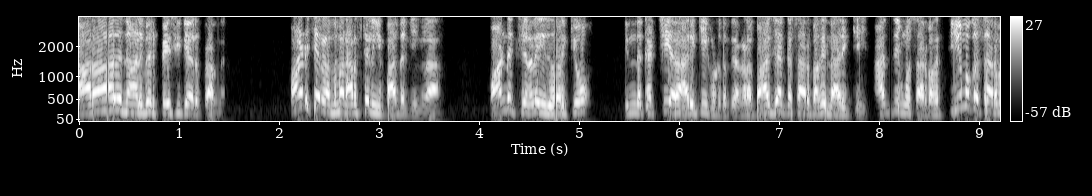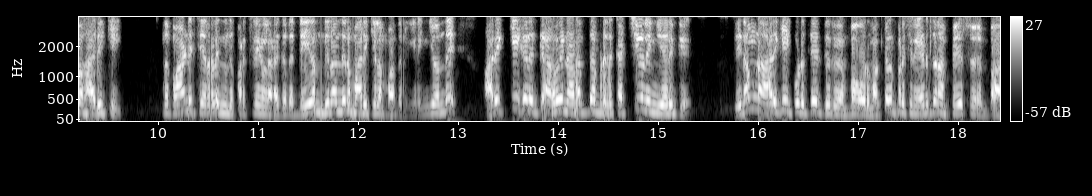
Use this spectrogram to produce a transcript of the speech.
யாராவது நாலு பேர் பேசிட்டே இருப்பாங்க. பாண்டிச்சேரியில் அந்த மாதிரி அரசியல் நீங்க பாத்துருக்கீங்களா பாண்டிச்சேரியில இது வரைக்கும் இந்த கட்சி அறிக்கை கொடுத்திருக்காங்களா? பாஜக சார்பாக இந்த அறிக்கை அதிமுக சார்பாக திமுக சார்பாக அறிக்கை. இந்த பாண்டிச்சேரியில இந்த பிரச்சனைகள் நடக்குது. தினம் தினம் தினம் அறிக்கையெல்லாம் பாத்திருக்கீங்க இங்க வந்து அறிக்கைகளுக்காகவே நடத்தப்படுற கட்சிகள் இங்க இருக்கு. தினம் நான் அறிக்கை கொடுத்தே தருவேன்ப்பா. ஒரு மக்கள் பிரச்சனை எடுத்து நான் பேசுவேன்ப்பா.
